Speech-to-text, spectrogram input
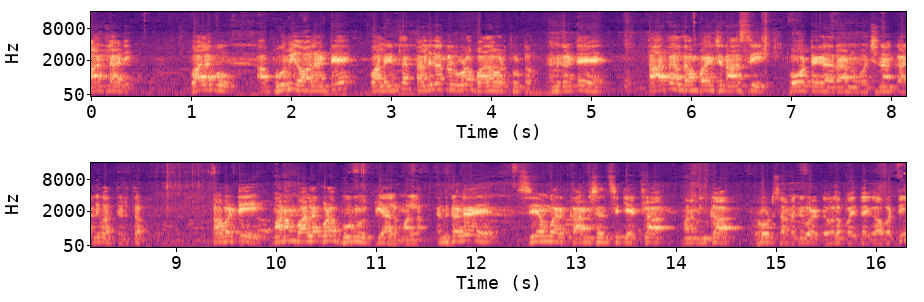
మాట్లాడి వాళ్ళకు ఆ భూమి కావాలంటే వాళ్ళ ఇంట్లో తల్లిదండ్రులు కూడా బాధపడుతుంటారు. ఎందుకంటే తాతలు సంపాదించిన ఆస్తి పోగొట్టే కదా నువ్వు వచ్చినాక అని వాళ్ళు తిడతారు. కాబట్టి మనం వాళ్ళకు కూడా భూమి ఇప్పియాలి మళ్ళీ. ఎందుకంటే సీఎం గారి కాన్స్టిట్యున్సీకి ఎట్లా మనం ఇంకా రోడ్స్ అవన్నీ కూడా డెవలప్ అవుతాయి కాబట్టి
